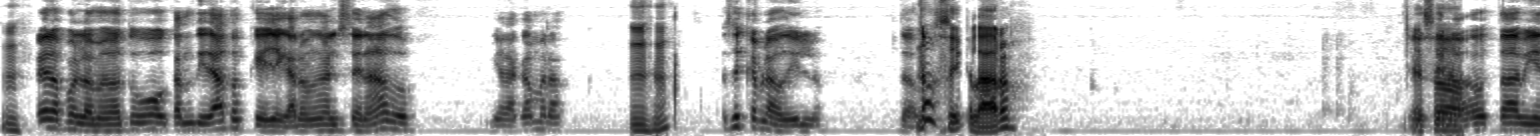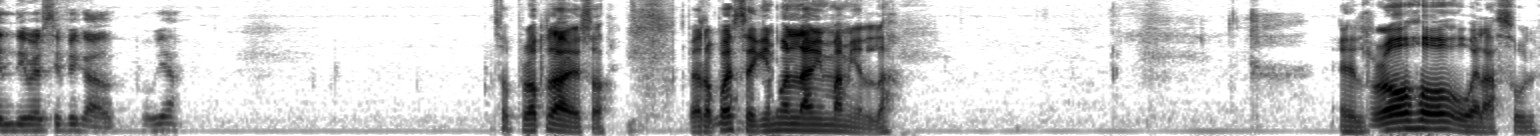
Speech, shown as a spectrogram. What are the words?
Mm. Pero por lo menos tuvo candidatos que llegaron al Senado y a la Cámara. Eso hay que aplaudirlo. No, sí, claro. el eso- Senado está bien diversificado. So, props a eso. Pero pues seguimos en la misma mierda. ¿El rojo o el azul?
